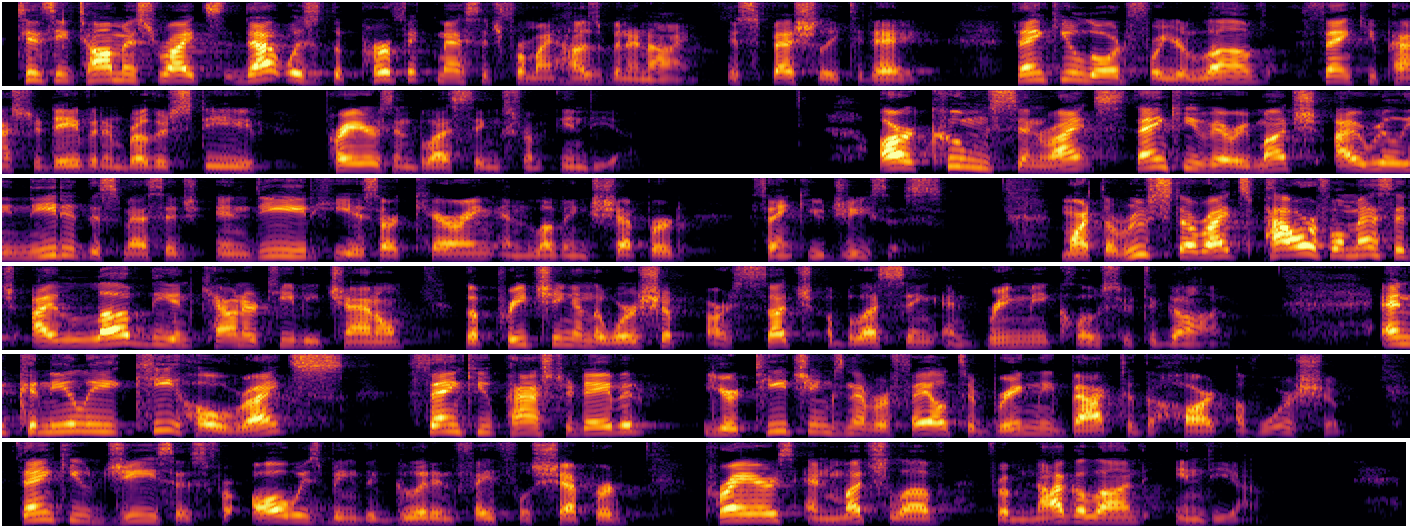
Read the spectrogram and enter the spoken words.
Tinsy Thomas writes, That was the perfect message for my husband and I, especially today. Thank you, Lord, for your love. Thank you, Pastor David and Brother Steve. Prayers and blessings from India. R. Kumsen writes, Thank you very much. I really needed this message. Indeed, he is our caring and loving shepherd. Thank you, Jesus. Martha Rusta writes, Powerful message. I love the Encounter TV channel. The preaching and the worship are such a blessing and bring me closer to God. And Keneally Kehoe writes, Thank you, Pastor David. Your teachings never fail to bring me back to the heart of worship. Thank you, Jesus, for always being the good and faithful shepherd. Prayers and much love from Nagaland, India.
